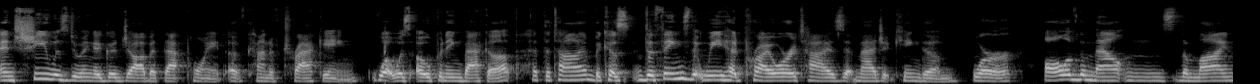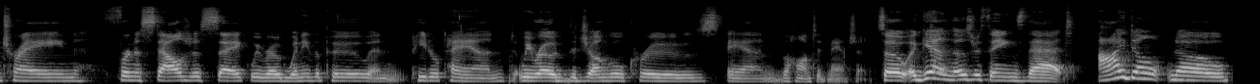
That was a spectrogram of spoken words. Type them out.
And she was doing a good job at that point of kind of tracking what was opening back up at the time because the things that we had prioritized at Magic Kingdom were all of the mountains, the mine train, for nostalgia's sake, we rode Winnie the Pooh and Peter Pan. We rode the Jungle Cruise and the Haunted Mansion. So again, those are things that I don't know,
